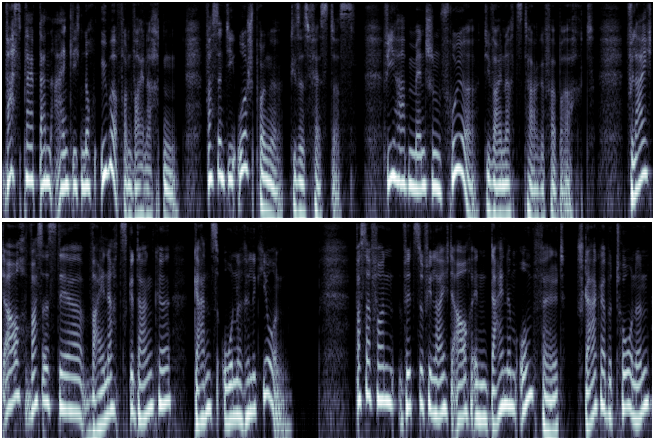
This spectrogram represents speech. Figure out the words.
was bleibt dann eigentlich noch über von Weihnachten? Was sind die Ursprünge dieses Festes? Wie haben Menschen früher die Weihnachtstage verbracht? Vielleicht auch, was ist der Weihnachtsgedanke ganz ohne Religion? Was davon willst du vielleicht auch in deinem Umfeld stärker betonen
